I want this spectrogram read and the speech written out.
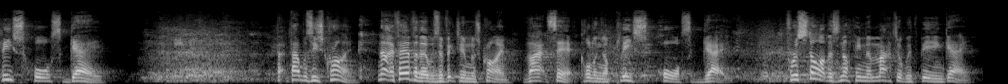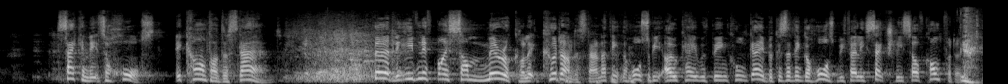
police horse gay. That, that was his crime. Now, if ever there was a victimless crime, that's it. Calling a police horse gay. For a start, there's nothing the matter with being gay. Secondly, it's a horse. It can't understand. Thirdly, even if by some miracle it could understand, I think the horse would be okay with being called gay because I think a horse would be fairly sexually self confident.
